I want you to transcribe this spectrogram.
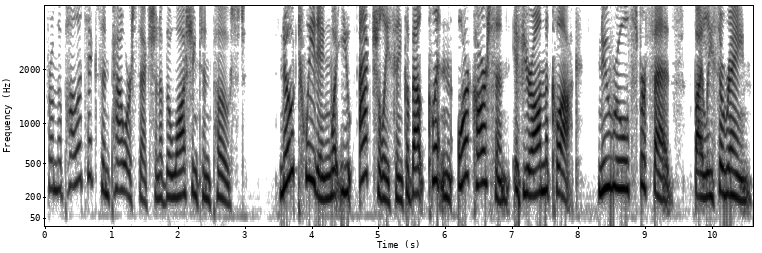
From the Politics and Power section of the Washington Post. No tweeting what you actually think about Clinton or Carson if you're on the clock. New Rules for Feds by Lisa Rein.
